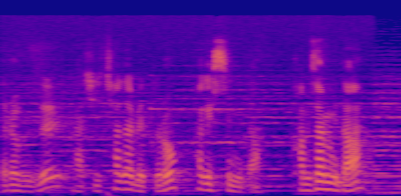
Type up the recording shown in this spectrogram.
여러분들 다시 찾아뵙도록 하겠습니다. 감사합니다.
